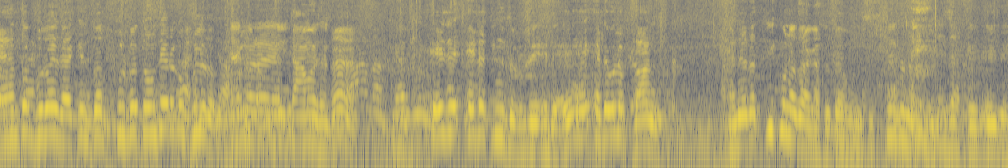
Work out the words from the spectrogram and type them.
এখন তো বোঝাই যায় কিন্তু ফুলবে তখন তো এরকম ফুলে দেবে হ্যাঁ এই যে এটা চিনতে হবে? এটা এটা বলে ফ্লাঙ্ক মানে এটা ত্রিকোণা আছে দেওয়া এই- যে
